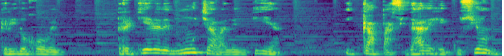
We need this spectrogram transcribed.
querido joven, requiere de mucha valentía y capacidad de ejecución,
